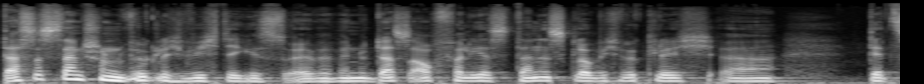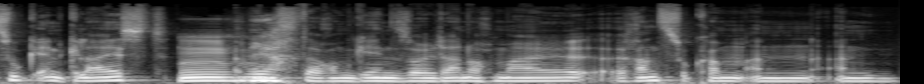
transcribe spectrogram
das ist dann schon ein wirklich wichtiges Duell. Wenn du das auch verlierst, dann ist, glaube ich, wirklich äh, der Zug entgleist, mm, wenn ja. es darum gehen soll, da noch mal ranzukommen an, an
